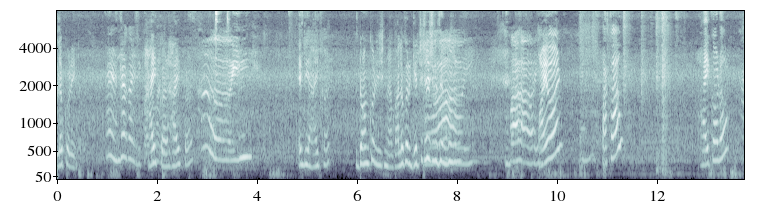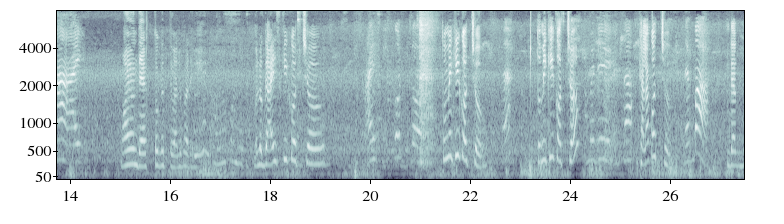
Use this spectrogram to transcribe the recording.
ভালো করে। হ্যাঁ হাই কর হাই কর। এদি হাই কর। ডং করিস না ভালো করে গেটে ঠেস বাই। অয়ন তাকাও হাই করো। অয়ন দেখ তো করতে ভালো পারে বলো গাইস কি করছ? তুমি কি করছ? হ্যাঁ? তুমি কি করছ? খেলা করছ? দেখবা? দেখব।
